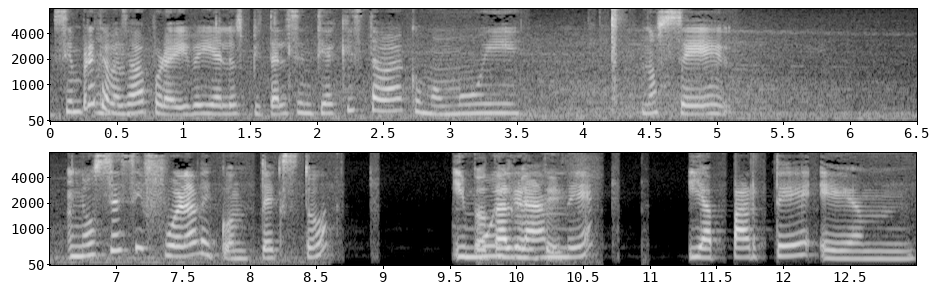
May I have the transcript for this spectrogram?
siempre que pasaba por ahí veía el hospital, sentía que estaba como muy, no sé, no sé si fuera de contexto y muy Totalmente. grande y aparte em,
